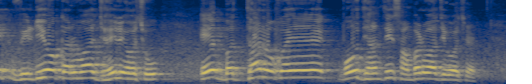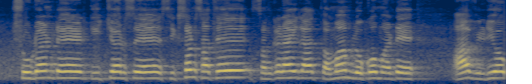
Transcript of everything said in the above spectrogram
એક વીડિયો કરવા જઈ રહ્યો છું એ બધા લોકોએ બહુ ધ્યાનથી સાંભળવા જેવો છે. સ્ટુડન્ટે, ટીચર્સે, શિક્ષણ સાથે સંકળાયેલા તમામ લોકો માટે આ વીડિયો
